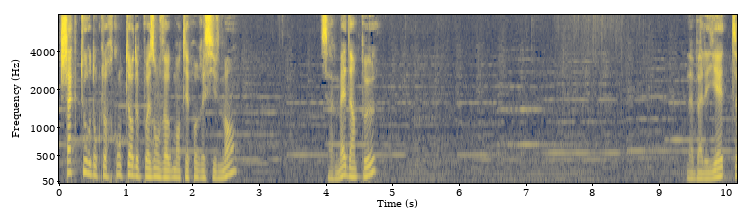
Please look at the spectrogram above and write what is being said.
Chaque tour, donc leur compteur de poison va augmenter progressivement. Ça m'aide un peu. La balayette.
